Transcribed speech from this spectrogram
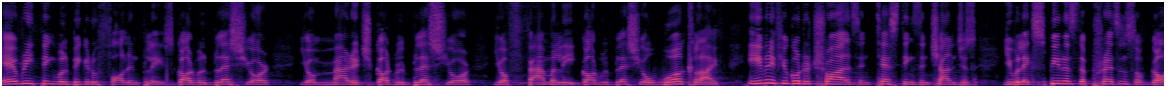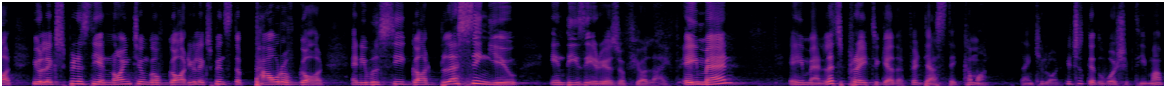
everything will begin to fall in place. God will bless your, your marriage. God will bless your, your family. God will bless your work life. Even if you go to trials and testings and challenges, you will experience the presence of God. You'll experience the anointing of God. You'll experience the power of God. And you will see God blessing you in these areas of your life. Amen. Amen. Let's pray together. Fantastic. Come on. Thank you, Lord. You just get the worship team up.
